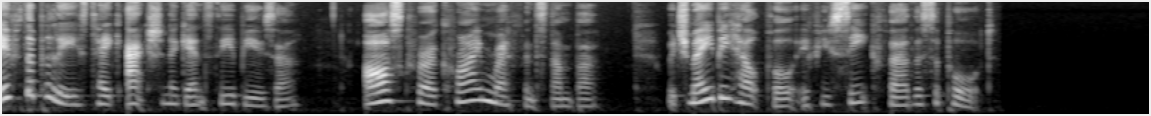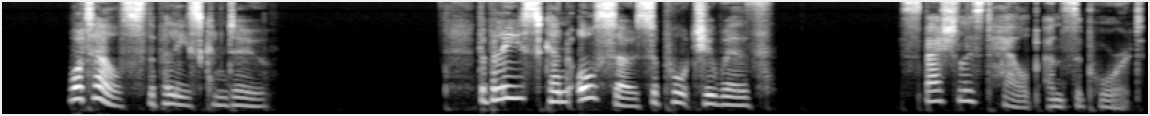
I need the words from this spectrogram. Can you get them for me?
If the police take action against the abuser, ask for a crime reference number, which may be helpful if you seek further support. What else the police can do? The police can also support you with Specialist help and support.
